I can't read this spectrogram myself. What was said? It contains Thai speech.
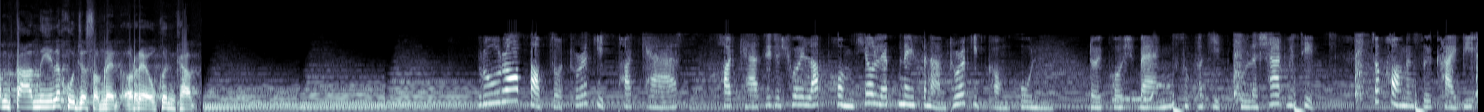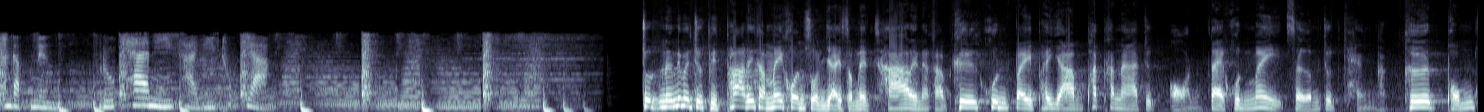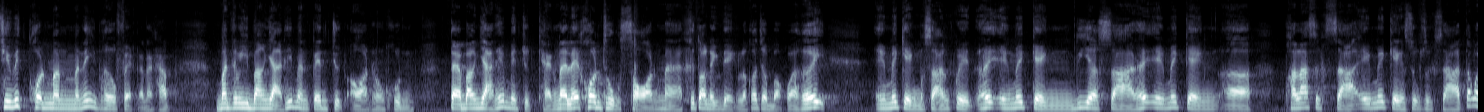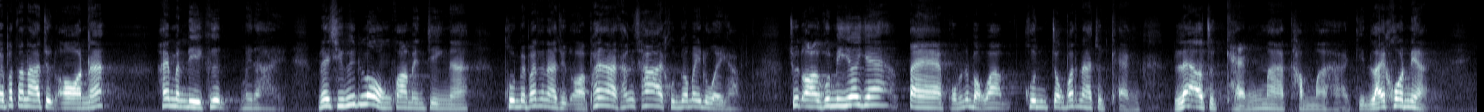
ทำตามนี้แล้วคุณจะสำเร็จเร็วขึ้นครับ รู้รอบตอบโจทย์ธุรกิจพอดแคสต์พอดแคสต์ที่จะช่วยรับพมเที่ยวเล็บในสนามธุรกิจของคุณ โดยโคชแบงค์สุภกิจคุณชาติวิจิตเจ้าของหนังสือขายดีอันดับหนึ่งรู้แค่นี้ขายดีทุกอย่าง จุดหนึ่งที่เป็นจุดผิดพลาดที่ทำให้คนส่วนใหญ่สำเร็จช้าเลยนะครับ คือคุณไปพยายามพัฒนาจุดอ่อน แต่คุณไม่เสริมจุดแข็งครับ คือผมชีวิตคนมันมันไม่เพอร์เฟกต์นะครับ มันจะมีบางอย่างที่มันเป็นจุดอ่อนของคุณ แต่บางอย่างที่เป็นจุดแข็งหลายๆคนถูกสอนมา คือตอนเด็กๆเราก็จะบอกว่าเฮ้ยเองไม่เก่งภาษาอังกฤษเฮ้ยเองไม่เก่งวิทยาศาสตร์เฮ้ยเองไม่เก่งเอ่อพละศึกษาเองไม่เก่งสุขศึกษา ต้องไปพัฒนาจุดอ่อนนะ ให้มันดีขึ้นไม่ได้ ในชีวิตโลกของความเป็นจริงนะ คุณไปพัฒนาจุดอ่อนพัฒนาทั้งชาติคุณก็ไม่รวยครับ จุดอ่อนคุณมีเยอะแยะ แต่ผมจะบอกว่าคุณจงพัฒนาจุดแข็ง และเอาจุดแข็งมาทำมาหากินหลายคนเนี่ย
